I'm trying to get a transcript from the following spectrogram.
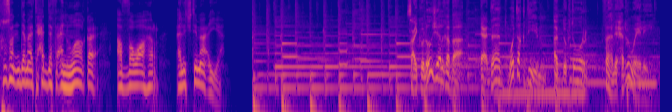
خصوصا عندما نتحدث عن واقع الظواهر الاجتماعية. سيكولوجيا الغباء إعداد وتقديم الدكتور فالح الرويلي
